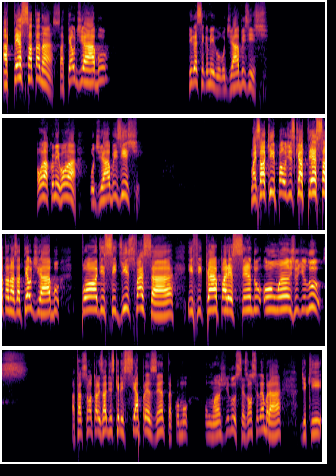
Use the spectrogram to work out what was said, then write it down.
Até Satanás, até o diabo. Diga assim comigo: o diabo existe. Vamos lá comigo, vamos lá. O diabo existe. Mas aqui Paulo diz que até Satanás, até o diabo, pode se disfarçar e ficar parecendo um anjo de luz. A tradução atualizada diz que ele se apresenta como um anjo de luz. Vocês vão se lembrar de que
